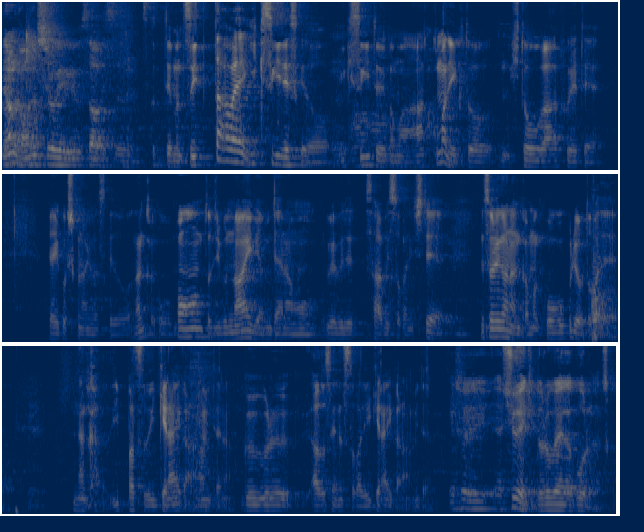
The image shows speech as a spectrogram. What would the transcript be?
るの？なんか面白いサービス作って、まあ、ツイッターは行き過ぎですけど行き過ぎというか、まあ、あっこまで行くともう人が増えてややこしくなりますけどなんかこうポーンと自分のアイデアみたいなのをウェブでサービスとかにしてでそれがなんかまあ広告料とかでなんか一発いけないかなみたいな。Google アドセンスとかでいけないかなみたいな。えそれ収益どれぐらいがゴールなんですか？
